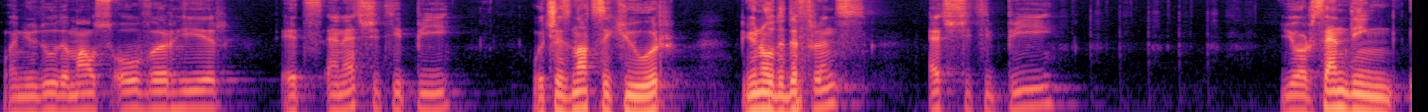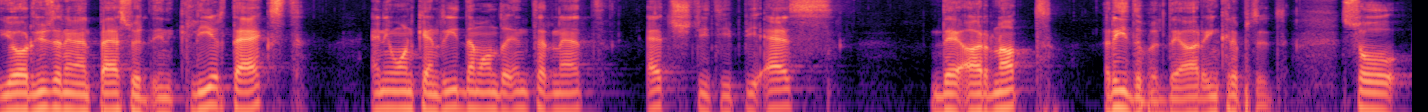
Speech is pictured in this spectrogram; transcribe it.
when you do the mouse over here it's an http which is not secure. You know the difference? Http you're sending your username and password in clear text. Anyone can read them on the internet. Https they are not readable they are encrypted. So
